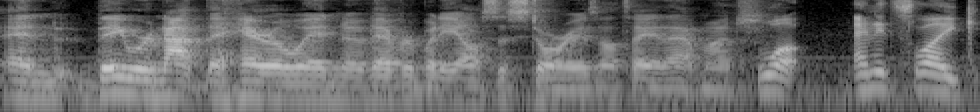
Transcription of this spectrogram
and they were not the heroine of everybody else's stories. I'll tell you that much. Well, and it's like,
